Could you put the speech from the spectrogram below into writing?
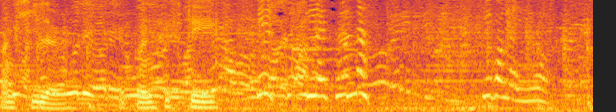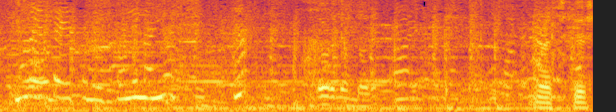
And concealer 2.50 what's this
